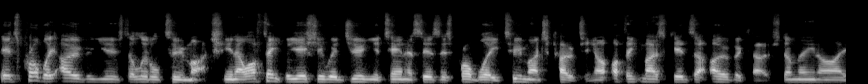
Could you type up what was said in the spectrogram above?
it's probably overused a little too much. You know, I think the issue with junior tennis is there's probably too much coaching. I, I think most kids are overcoached. I mean, I,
